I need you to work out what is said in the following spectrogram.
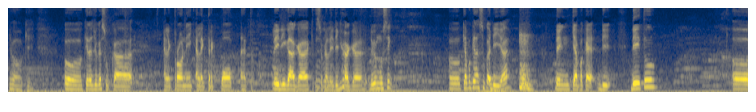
Yo, oke. Oh, kita juga suka elektronik, electric pop, elektro Lady Gaga, kita suka Lady Gaga. Dia musik eh kenapa kita suka dia? Dan kenapa kayak di dia itu eh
